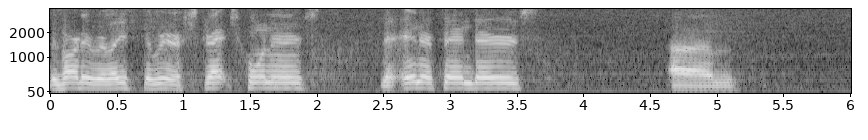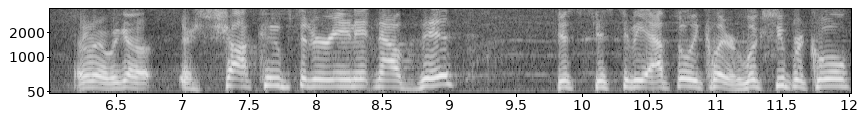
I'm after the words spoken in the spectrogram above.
We've already released the rear stretch corners, the inner fenders. Um, I don't know. We got a There's shock hoops that are in it. Now this, just just to be absolutely clear, looks super cool.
